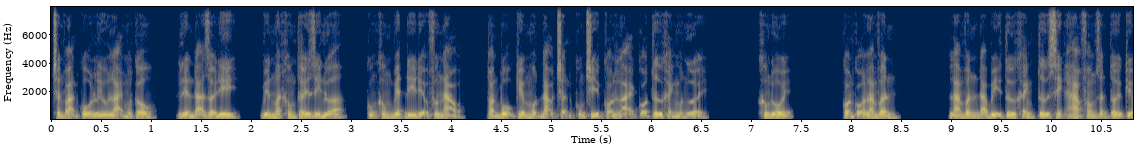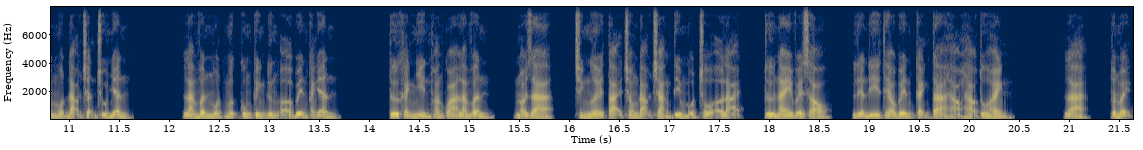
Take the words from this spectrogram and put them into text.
trần vạn cổ lưu lại một câu, liền đã rời đi, biến mất không thấy gì nữa, cũng không biết đi địa phương nào, toàn bộ kiếm một đạo trận cũng chỉ còn lại có từ khánh một người. Không đối. Còn có lam vân. Lam vân đã bị từ khánh từ xích hà phong dẫn tới kiếm một đạo trận chủ nhân. Lam vân một mực cung kính đứng ở bên cạnh nhân. Từ khánh nhìn thoáng qua lam vân, nói ra chính ngươi tại trong đạo tràng tìm một chỗ ở lại, từ nay về sau, liền đi theo bên cạnh ta hảo hảo tu hành. Là, tuân mệnh.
